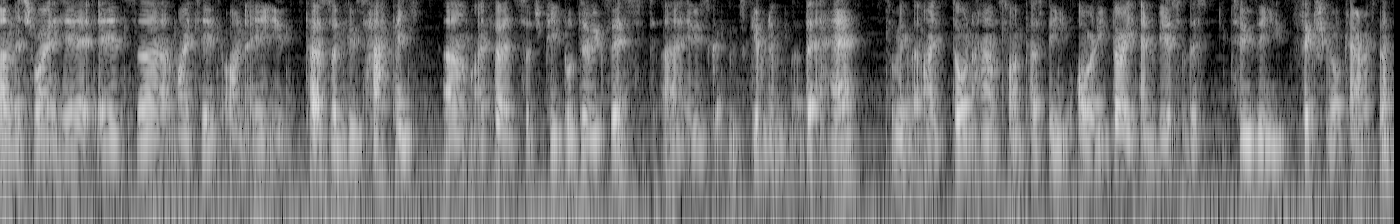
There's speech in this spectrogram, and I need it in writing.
And this right here is uh, my take on a person who's happy. Um, I've heard such people do exist, uh, who's, given him a bit of hair something that I don't have, so I'm personally already very envious of this 2D fictional character.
